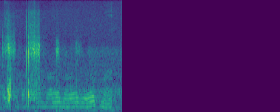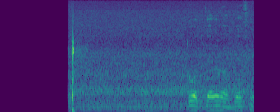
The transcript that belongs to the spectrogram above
સ્વાગત છે તમારું મારા નવા બ્લોગમાં તો અત્યારે વાગ્યા છે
